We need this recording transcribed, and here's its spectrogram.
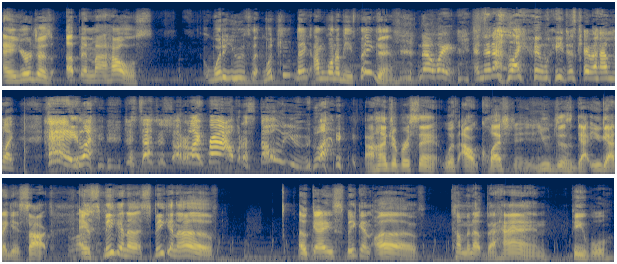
and you're just up in my house. What do you mm. th- what you think I'm gonna be thinking? No, wait. And then I like when he just came out, I'm like, hey, like just touch his shoulder, like, bro, I would have stole you, like. A hundred percent, without question. You just got you got to get socked. And speaking of speaking of, okay, speaking of coming up behind people,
